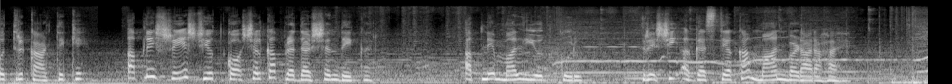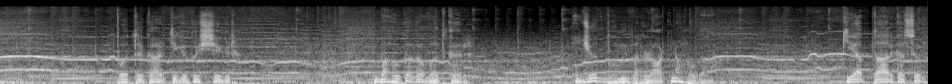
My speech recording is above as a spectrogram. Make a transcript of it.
पुत्र कार्तिकेय अपने श्रेष्ठ युद्ध कौशल का प्रदर्शन देकर अपने मल युद्ध गुरु ऋषि अगस्त्य का मान बढ़ा रहा है। पुत्र कार्तिकेय को शीघ्र बाहुका का वध कर युद्ध भूमि पर लौटना होगा कि अवतार का सुर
